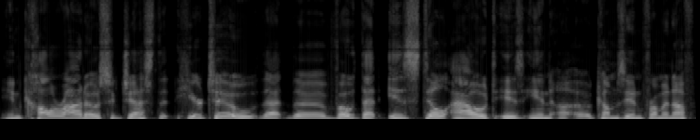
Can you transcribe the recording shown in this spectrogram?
in Colorado suggest that here too that the vote that is still out is in uh, uh, comes in from enough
